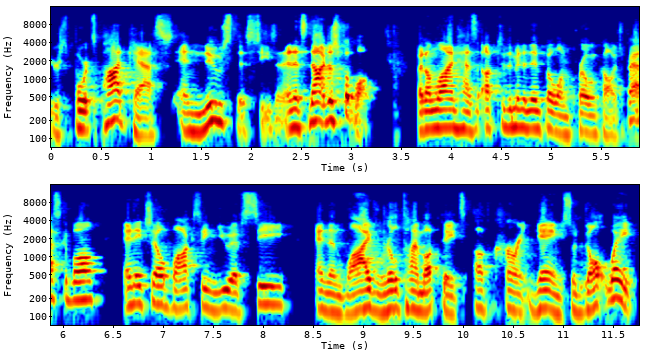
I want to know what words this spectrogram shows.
your sports podcasts, and news this season. And it's not just football. BetOnline has up to the minute info on pro and college basketball, NHL, boxing, UFC, and then live real time updates of current games. So don't wait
